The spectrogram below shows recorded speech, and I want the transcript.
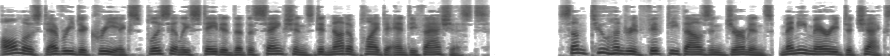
Almost every decree explicitly stated that the sanctions did not apply to anti-fascists. Some 250,000 Germans, many married to Czechs,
